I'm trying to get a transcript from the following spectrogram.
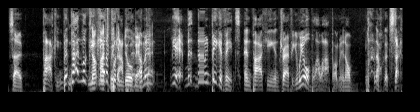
So parking, but, but look, Not much to we put can up do with it. I mean, that. yeah, but, but I mean, big events and parking and traffic, and we all blow up. I mean, I I got stuck in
